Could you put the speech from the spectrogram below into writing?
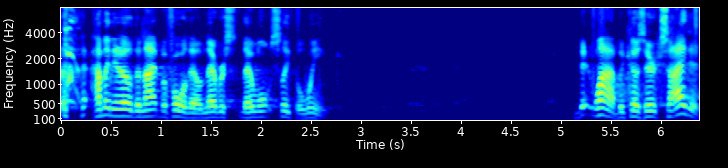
How many know the night before they'll never, they won't sleep a wink? Why? Because they're excited.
